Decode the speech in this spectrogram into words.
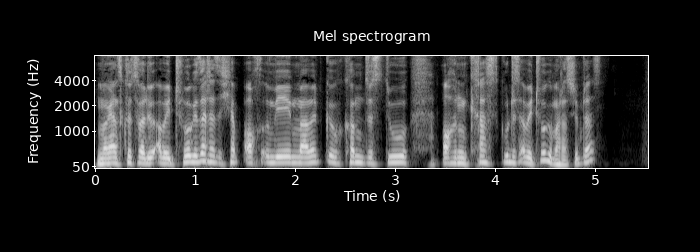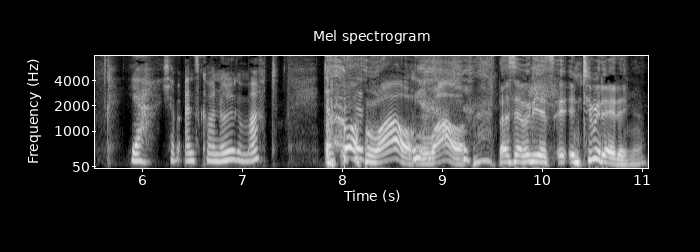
Mal ganz kurz, weil du Abitur gesagt hast. Ich habe auch irgendwie mal mitbekommen, dass du auch ein krass gutes Abitur gemacht hast. Stimmt das? Ja, ich habe 1,0 gemacht. oh, wow, wow. Das ist ja wirklich jetzt intimidating.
